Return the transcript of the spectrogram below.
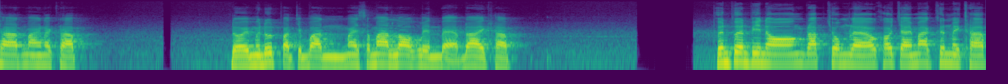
ชาติมากนะครับ โดยมนุษย์ปัจจุบันไม่สามารถลอกเลียนแบบได้ครับ เพื่อนๆพี่น้องรับชมแล้วเข้าใจมากขึ้นไหมครับ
